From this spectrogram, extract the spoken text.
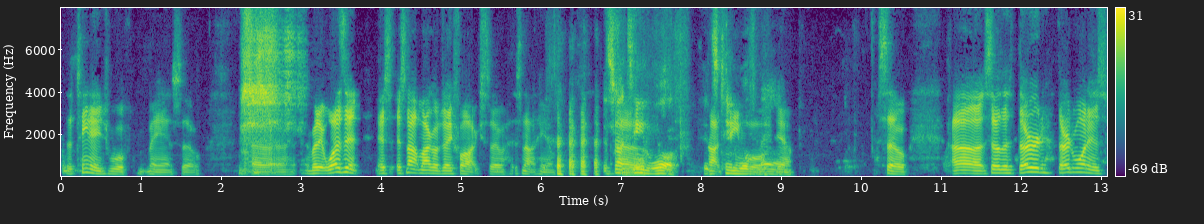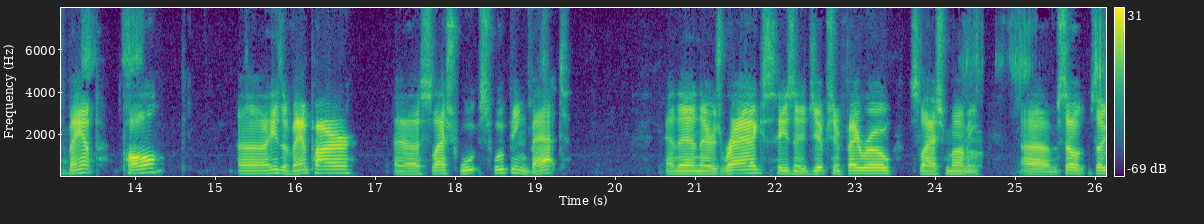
the teenage wolf man. So, uh, but it wasn't. It's it's not Michael J. Fox, so it's not him. It's not Uh, Teen Wolf. It's not Teen, Teen Wolf, Wolf, Man. yeah. So, uh, so the third third one is Vamp Paul. Uh, he's a vampire uh, slash swoop, swooping bat. And then there's Rags. He's an Egyptian pharaoh slash mummy. Um, so so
